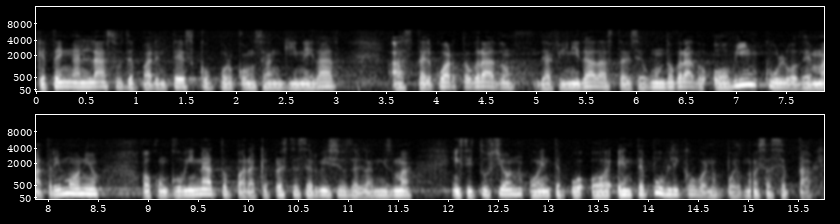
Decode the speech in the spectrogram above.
que tengan lazos de parentesco por consanguinidad hasta el cuarto grado, de afinidad hasta el segundo grado, o vínculo de matrimonio o concubinato para que preste servicios de la misma institución o ente, o ente público, bueno, pues no es aceptable.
